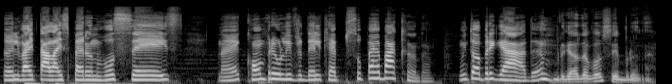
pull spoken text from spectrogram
Então ele vai estar tá lá esperando vocês, né? Compre o livro dele que é super bacana. Muito obrigada. Obrigada a você, Bruna.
